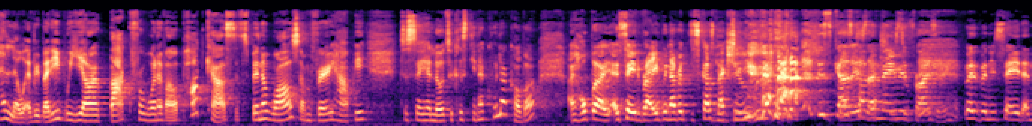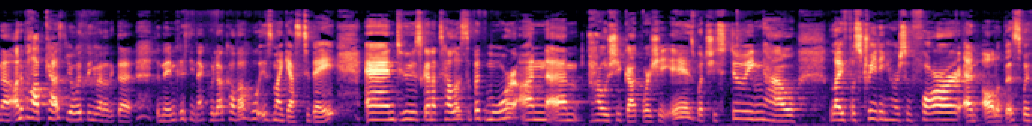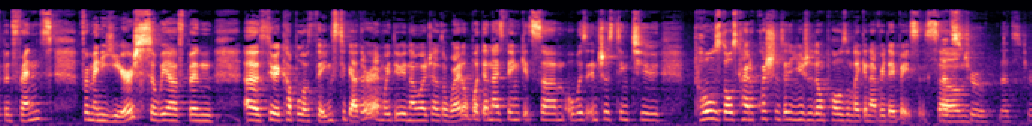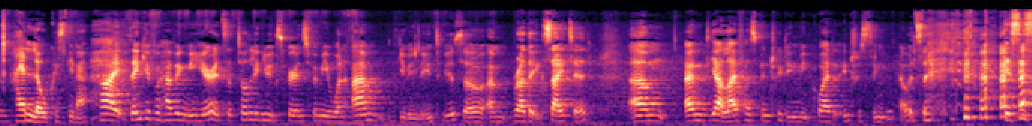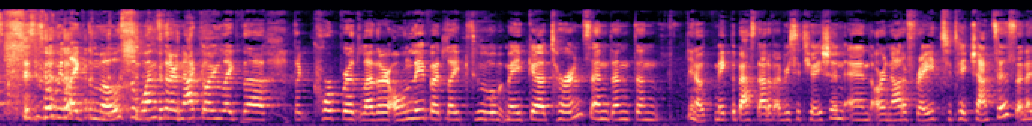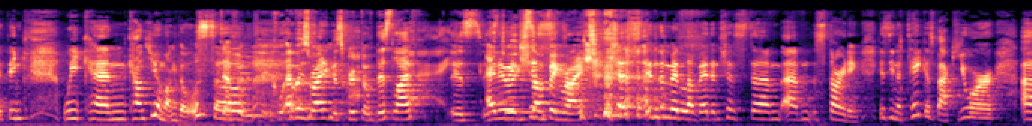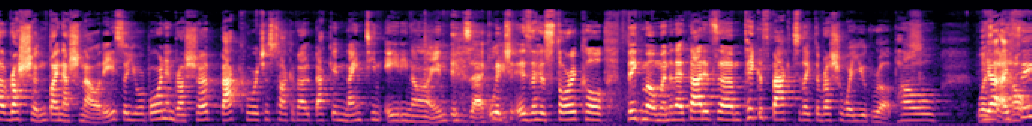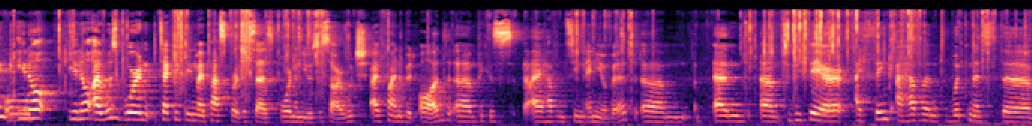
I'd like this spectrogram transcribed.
Hello, everybody. We are back for one of our podcasts. It's been a while, so I'm very happy to say hello to Kristina Kulakova. I hope I, I say it right. We never discussed You actually discussed That is how actually name is. surprising. But when you say it and, uh, on a podcast, you always think about like the, the name Kristina Kulakova, who is my guest today, and who's going to tell us a bit more on um, how she got where she is, what she's doing, how life was treating her so far, and all of this. We've been friends for many years, so we have been uh, through a couple of things together, and we do know each other well. But then I think it's um, always interesting to pose those kind of questions that you usually don't pose on like an everyday basis. So That's true. That's true. Hello, Christina. Hi, thank you for having me here. It's a totally new experience for me when I'm giving the interview, so I'm rather excited. Um, and yeah, life has been treating me quite interestingly, I would say. This is this is what we like the most. The ones that are not going like the the corporate leather only, but like to make uh, turns and and and you know make the best out of every situation and are not afraid to take chances. And I think we can count you among those. So Definitely. Whoever is writing the script of this life is, is know doing just- something right. just in the middle of it and just um, um, starting. Christina, take us back. You're uh, Russian by nationality, so you were born in Russia. Back, we were just talking about it back in 1989, Exactly. which is a historical big moment. And I thought it's um, take us back to like the Russia where you grew up. How was yeah, that? Yeah, I How think you know, you know, I was born. Technically, in my passport it says born in USSR, which I find a bit odd uh, because I haven't seen any of it. Um, and um, to be fair, I think I haven't witnessed the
